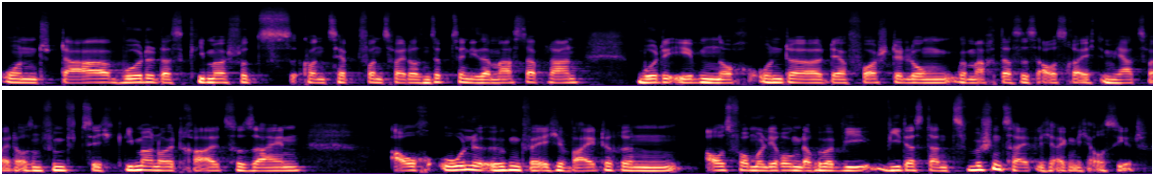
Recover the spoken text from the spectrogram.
Und da wurde das Klimaschutzkonzept von 2017, dieser Masterplan, wurde eben noch unter der Vorstellung gemacht, dass es ausreicht, im Jahr 2050 klimaneutral zu sein auch ohne irgendwelche weiteren Ausformulierungen darüber, wie, wie das dann zwischenzeitlich eigentlich aussieht.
